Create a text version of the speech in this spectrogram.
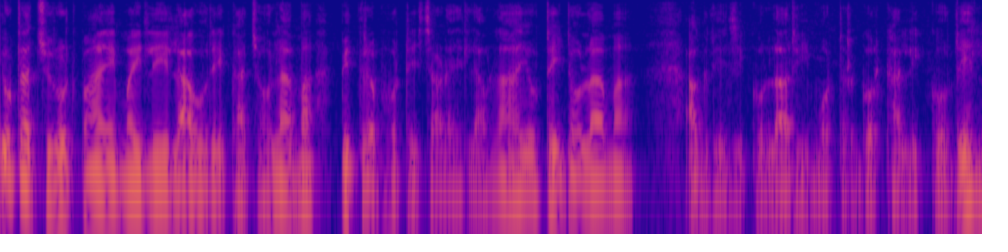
एउटा चुरोट पाएँ मैले लाउरेका झोलामा पित्र भोटे चढाइ ल्याउला एउटै डोलामा। अङ्ग्रेजीको लरी मोटर गोर्खालीको रेल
